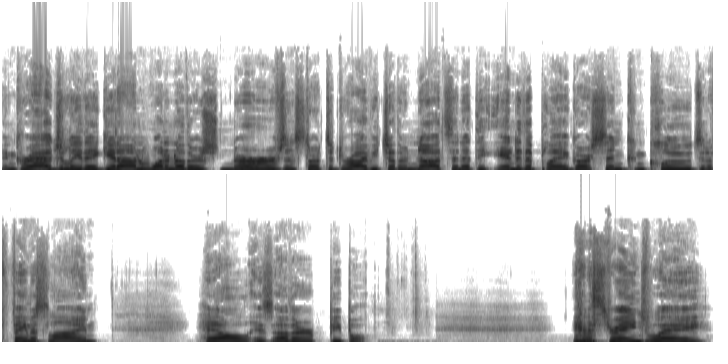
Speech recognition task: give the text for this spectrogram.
And gradually they get on one another's nerves and start to drive each other nuts. And at the end of the play, Garcin concludes in a famous line Hell is other people. In a strange way,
